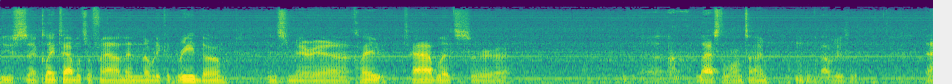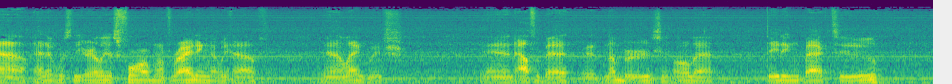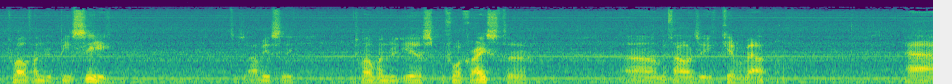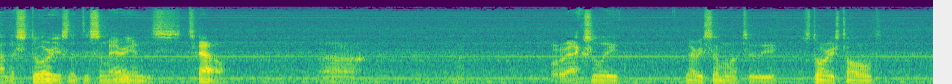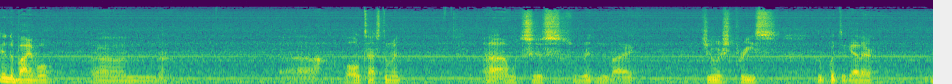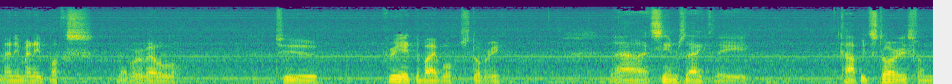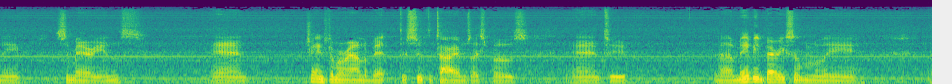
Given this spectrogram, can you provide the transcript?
these uh, clay tablets were found and nobody could read them in Sumeria. Clay tablets are, uh, uh, last a long time, obviously. Uh, and it was the earliest form of writing that we have in a language and alphabet and numbers and all that dating back to 1200 BC, which is obviously 1200 years before Christ uh, uh, mythology came about. Uh, the stories that the Sumerians tell actually very similar to the stories told in the Bible, um, uh, Old Testament, uh, which is written by Jewish priests who put together many, many books that were available to create the Bible story. Uh, it seems like they copied stories from the Sumerians and changed them around a bit to suit the times, I suppose, and to uh, maybe bury some of the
